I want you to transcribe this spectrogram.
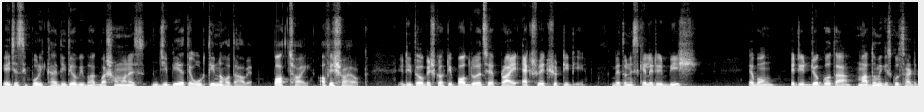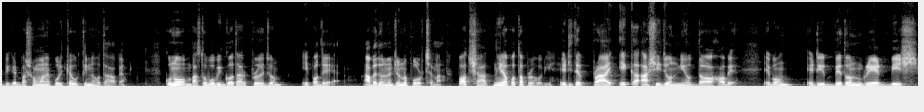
এইচএসসি পরীক্ষায় দ্বিতীয় বিভাগ বা সমানের জিপিএতে উত্তীর্ণ হতে হবে। পদ ছয়, অফিস সহায়ক। এটিতেও বেশ কয়েকটি পদ রয়েছে, প্রায় একশো একষট্টিটি। বেতন স্কেল এটির বিশ এবং এটির যোগ্যতা মাধ্যমিক স্কুল সার্টিফিকেট বা সমানের পরীক্ষায় উত্তীর্ণ হতে হবে। কোনো বাস্তব অভিজ্ঞতার প্রয়োজন এই পদে আবেদনের জন্য পড়ছে না। পদ সাত, নিরাপত্তা প্রহরী। এটিতে প্রায় একাশি জন নিয়োগ দেওয়া হবে এবং এটির বেতন গ্রেড বিশ।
